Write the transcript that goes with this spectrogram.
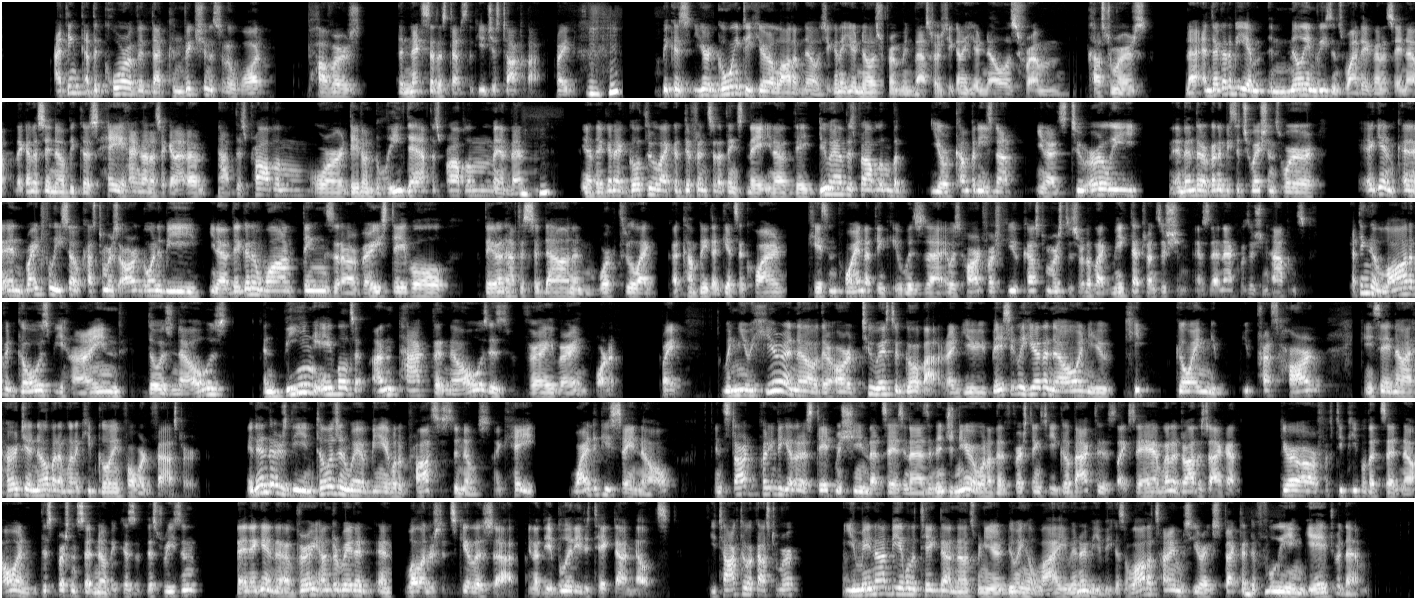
I think at the core of it, that conviction is sort of what powers the next set of steps that you just talked about, right? Mm-hmm because you're going to hear a lot of no's. You're going to hear no's from investors. You're going to hear no's from customers. And there are going to be a, million reasons why they're going to say no. They're going to say no because, hey, hang on a second, I don't have this problem, or they don't believe they have this problem. And then, mm-hmm. you know, they're going to go through like a different set of things. And they, you know, they do have this problem, but your company's not, you know, it's too early. And then there are going to be situations where, again, and, rightfully so, customers are going to be, you know, they're going to want things that are very stable. They don't have to sit down and work through like a company that gets acquired Case in point, I think it was uh, it was hard for a few customers to sort of like make that transition as an acquisition happens. I think a lot of it goes behind those no's, and being able to unpack the no's is very very important, right? When you hear a no, there are two ways to go about it. Right? You basically hear the no and you keep going. You you press hard and you say, "No, I heard you no, but I'm going to keep going forward faster." And then there's the intelligent way of being able to process the no's. Like, hey, why did you say no? and start putting together a state machine that says, and as an engineer, one of the first things you go back to is like, say, hey, I'm going to draw this diagram. Here are 50 people that said no, and this person said no because of this reason. And again, a very underrated and well understood skill is uh, you know the ability to take down notes. You talk to a customer, you may not be able to take down notes when you're doing a live interview because a lot of times you're expected to mm-hmm. fully engage with them.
